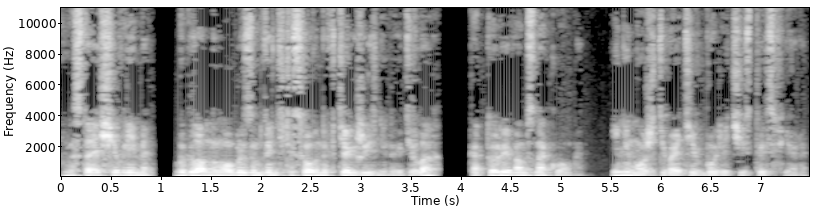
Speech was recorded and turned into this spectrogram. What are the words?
В настоящее время вы главным образом заинтересованы в тех жизненных делах, которые вам знакомы, и не можете войти в более чистые сферы.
